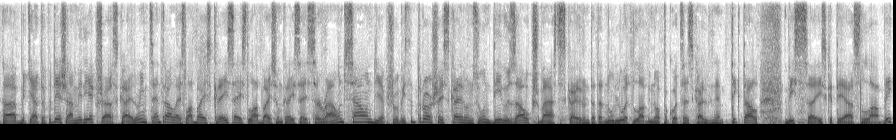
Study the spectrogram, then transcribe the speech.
Uh, bet jā, tur patiešām ir iekšā skaidruņi, centrālais, labais, kreisais, labais un kreisais surround sound, jeb šo visaptvarošais skaidrunis un divi uz augšu vērsti skaidruņi. Tātad nu, ļoti labi nopakots ar skaidriem. Tik tālu viss izskatījās labi.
